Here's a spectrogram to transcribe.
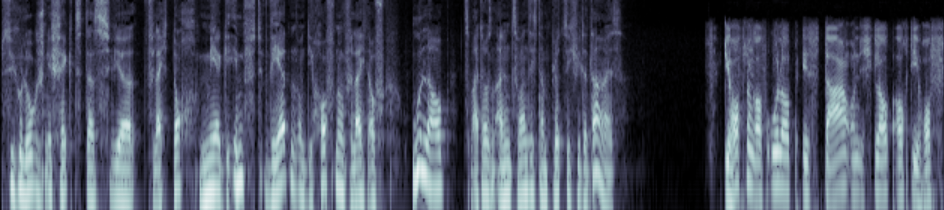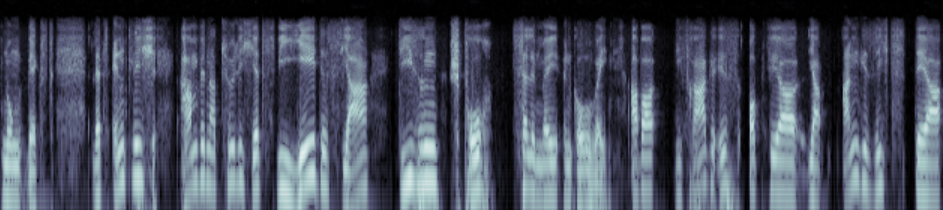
psychologischen Effekt, dass wir vielleicht doch mehr geimpft werden und die Hoffnung vielleicht auf Urlaub 2021 dann plötzlich wieder da ist? Die Hoffnung auf Urlaub ist da und ich glaube auch die Hoffnung wächst. Letztendlich haben wir natürlich jetzt wie jedes Jahr diesen Spruch Sell in May and go away. Aber die Frage ist, ob wir ja angesichts der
